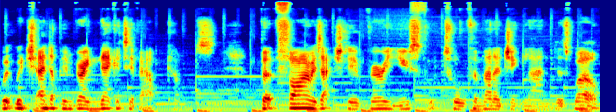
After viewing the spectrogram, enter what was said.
which end up in very negative outcomes. But fire is actually a very useful tool for managing land as well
